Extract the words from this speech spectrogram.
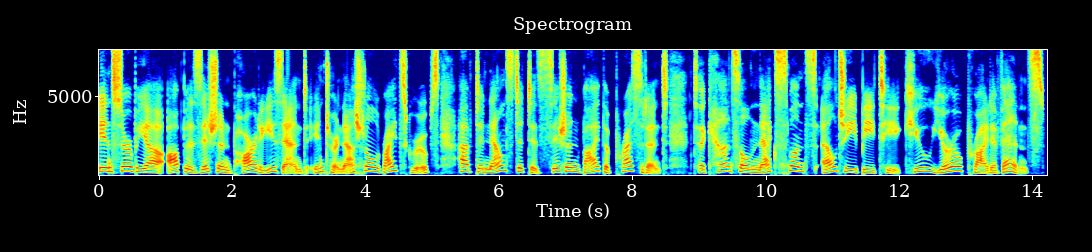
In Serbia, opposition parties and international rights groups have denounced a decision by the president to cancel next month's LGBTQ Europride events.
